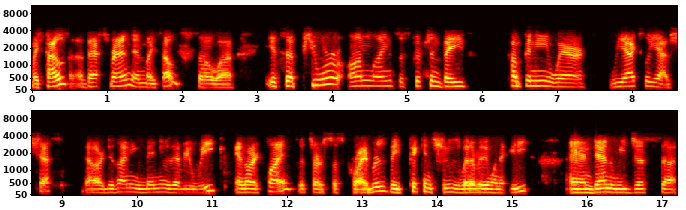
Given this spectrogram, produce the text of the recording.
my spouse, a best friend, and myself. So uh, it's a pure online subscription-based company where we actually have chefs that are designing menus every week, and our clients, which are subscribers, they pick and choose whatever they want to eat, and then we just uh,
